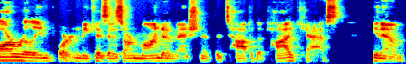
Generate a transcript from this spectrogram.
are really important because as Armando mentioned at the top of the podcast, you know,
